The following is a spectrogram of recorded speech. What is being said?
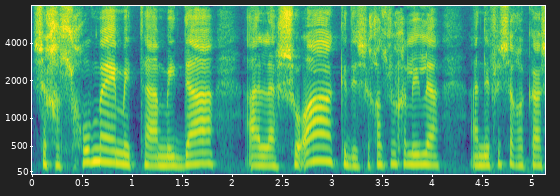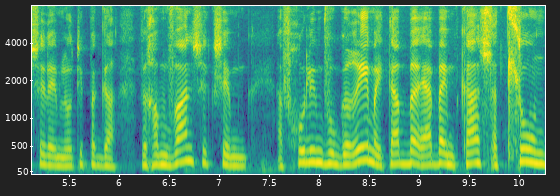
שחסכו מהם את המידע על השואה, כדי שחס וחלילה הנפש הרכה שלהם לא תיפגע. וכמובן שכשהם הפכו למבוגרים, הייתה, היה בהם כעס עצום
